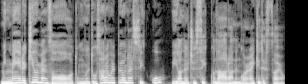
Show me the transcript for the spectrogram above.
밍밍이를 키우면서 동물도 사랑을 표현할 수 있고 위안을 줄 수 있구나라는 걸 알게 됐어요.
